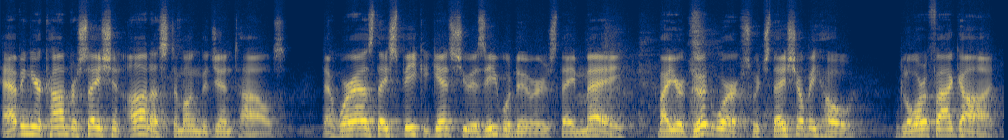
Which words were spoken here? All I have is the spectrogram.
having your conversation honest among the Gentiles, that whereas they speak against you as evildoers, they may, by your good works which they shall behold, glorify God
